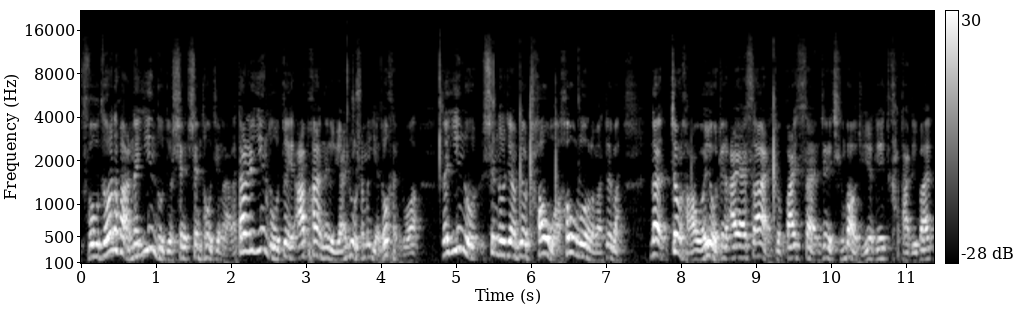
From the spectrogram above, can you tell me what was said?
否则的话，那印度就渗渗透进来了。当然，印度对阿富汗那个援助什么也都很多。那印度渗透进来不就抄我后路了吗？对吧？那正好我有这个 ISI，就巴基斯坦这个情报局给塔利班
